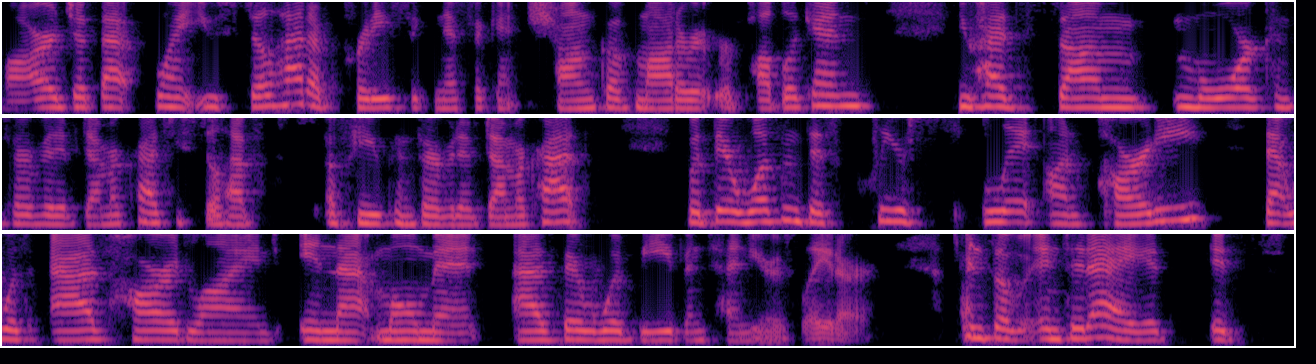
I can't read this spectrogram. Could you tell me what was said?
large at that point you still had a pretty significant chunk of moderate republicans you had some more conservative Democrats. You still have a few conservative Democrats, but there wasn't this clear split on party that was as hardlined in that moment as there would be even 10 years later. And so in today, it's, it's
